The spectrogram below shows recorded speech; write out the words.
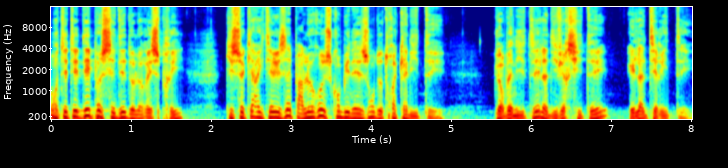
ont été dépossédées de leur esprit, qui se caractérisait par l'heureuse combinaison de trois qualités l'urbanité, la diversité et l'altérité.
